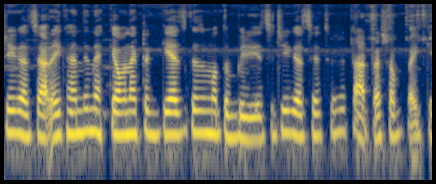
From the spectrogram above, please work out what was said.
ঠিক আছে? আর এখান দিয়ে না কেমন একটা গ্যাস গ্যাস মতো বেরিয়েছে ঠিক আছে? টাটা সবাইকে।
